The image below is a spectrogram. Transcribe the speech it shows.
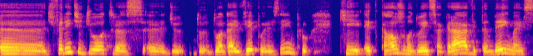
Eh, diferente de outras, eh, de, do, do, HIV, por exemplo, que é, causa uma doença grave também, mas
